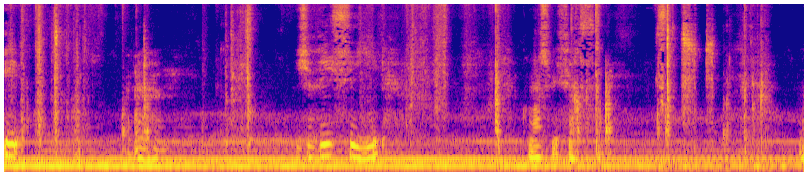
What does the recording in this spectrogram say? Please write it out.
Et euh, je vais essayer. Comment je vais faire ça. Euh,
